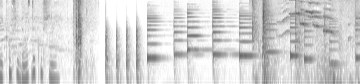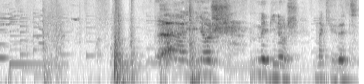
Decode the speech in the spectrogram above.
des Confidences de confinés. Ah, les binoches Mes binoches Ma cuvette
